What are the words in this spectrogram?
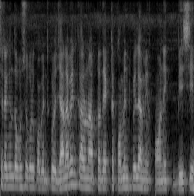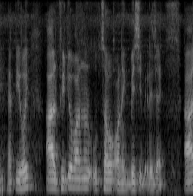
সেটা কিন্তু অবশ্যই করে কমেন্ট করে জানাবেন, কারণ আপনাদের একটা কমেন্ট পেলে আমি অনেক বেশি হ্যাপি হই আর ভিডিও বানানোর উৎসাহ অনেক বেশি বেড়ে যায়। আর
